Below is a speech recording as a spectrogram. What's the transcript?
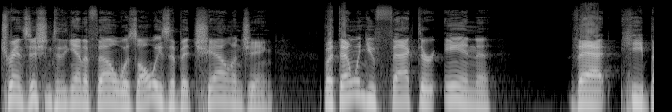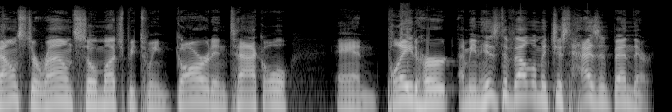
transition to the NFL was always a bit challenging. But then when you factor in that he bounced around so much between guard and tackle and played hurt, I mean, his development just hasn't been there.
